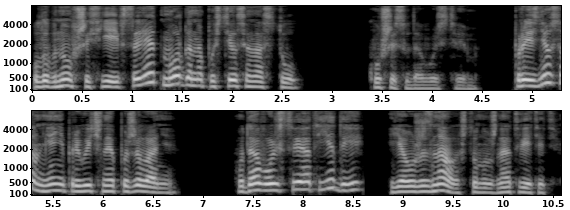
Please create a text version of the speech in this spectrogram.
Улыбнувшись ей вслед, Морган опустился на стул. «Кушай с удовольствием», — произнес он мне непривычное пожелание. «Удовольствие от еды», — я уже знала, что нужно ответить.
